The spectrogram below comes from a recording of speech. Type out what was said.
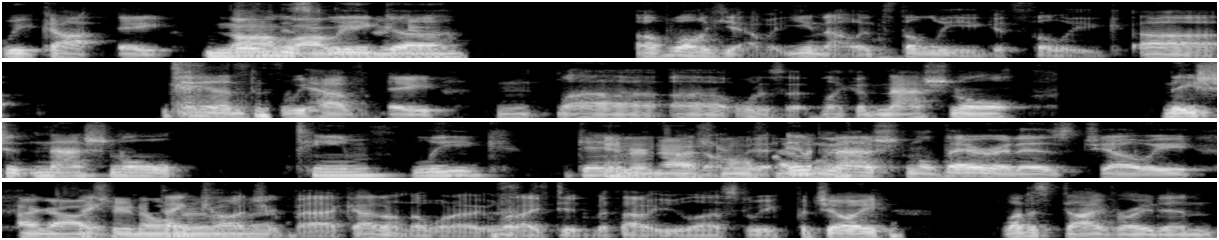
we got a Not La Liga. Bundesliga. Uh, well, yeah, but you know, it's the league. It's the league. Uh, and we have a uh, uh, what is it? Like a national nation national team league game. International international. There it is, Joey. I got thank you. Don't thank God you're it. back. I don't know what I what I did without you last week, but Joey, let us dive right in.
